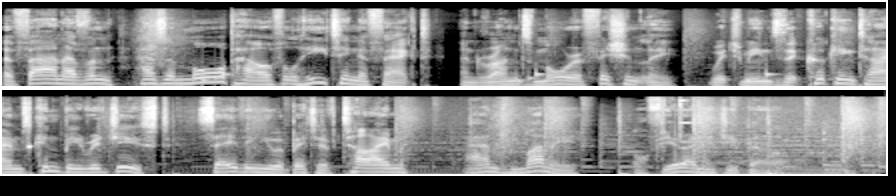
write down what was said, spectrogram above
A fan oven has a more powerful heating effect and runs more efficiently, which means that cooking times can be reduced, saving you a bit of time and money off your energy bill.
